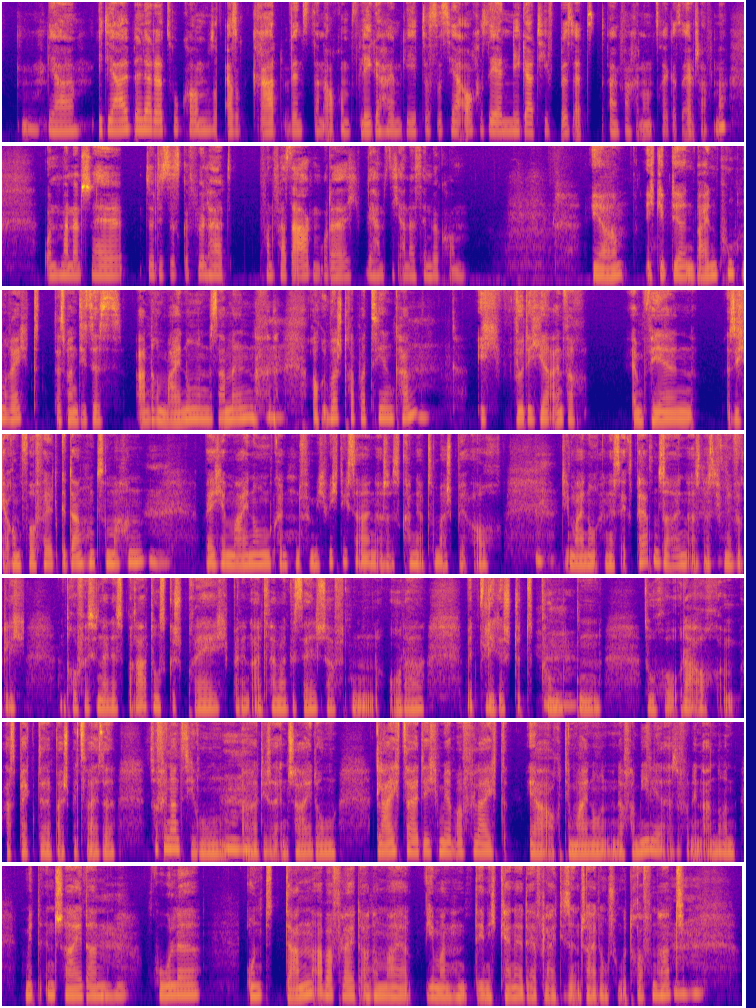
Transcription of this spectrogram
ja Idealbilder dazukommen. Also gerade wenn es dann auch um Pflegeheim geht, das ist ja auch sehr negativ besetzt einfach in unserer Gesellschaft, ne? Und man dann schnell so dieses Gefühl hat von Versagen oder ich, wir haben es nicht anders hinbekommen. Ja, ich gebe dir in beiden Punkten recht, dass man dieses andere Meinungen sammeln mhm. auch überstrapazieren kann. Mhm. Ich würde hier einfach empfehlen, sich auch im Vorfeld Gedanken zu machen. Mhm welche Meinungen könnten für mich wichtig sein. Also es kann ja zum Beispiel auch mhm. die Meinung eines Experten sein, also dass ich mir wirklich ein professionelles Beratungsgespräch bei den Alzheimer-Gesellschaften oder mit Pflegestützpunkten mhm. suche oder auch ähm, Aspekte beispielsweise zur Finanzierung mhm. äh, dieser Entscheidung. Gleichzeitig mir aber vielleicht ja auch die Meinungen in der Familie, also von den anderen Mitentscheidern mhm. hole und dann aber vielleicht auch nochmal jemanden, den ich kenne, der vielleicht diese Entscheidung schon getroffen hat. Mhm.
